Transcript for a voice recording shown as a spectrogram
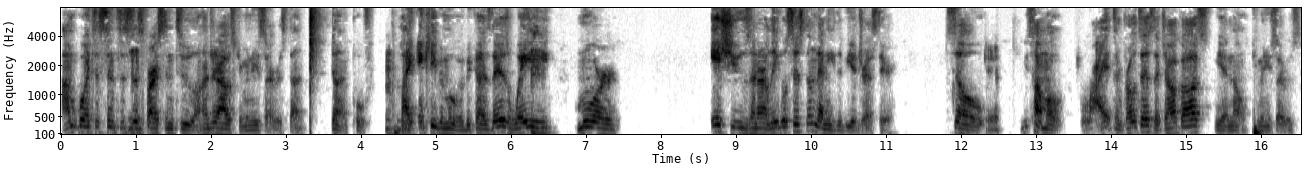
I'm going to sentence this mm-hmm. person to 100 hours community service. Done. Done. Poof. Mhm. Like, and keep it moving because there's way more issues in our legal system that need to be addressed here. So, Yeah. you talking about riots and protests that y'all caused? Yeah, no. Community service.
